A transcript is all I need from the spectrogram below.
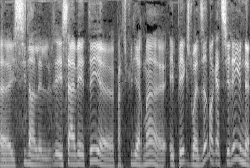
euh, ici dans le... Et ça avait été euh, particulièrement euh, épique, je dois le dire. Donc, attirer une...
